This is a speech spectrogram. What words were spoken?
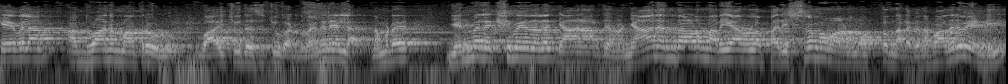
കേവലം അധ്വാനം മാത്രമേ ഉള്ളൂ. വായിച്ചു രസിച്ചു കടന്നു. അങ്ങനെയല്ല. നമ്മുടെ ജന്മലക്ഷ്യമേ തന്നെ ജ്ഞാനാർജനമാണ്. ഞാൻ എന്താണെന്ന് അറിയാനുള്ള പരിശ്രമമാണ് മൊത്തം നടക്കുന്നത്. അപ്പൊ അതിനുവേണ്ടി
